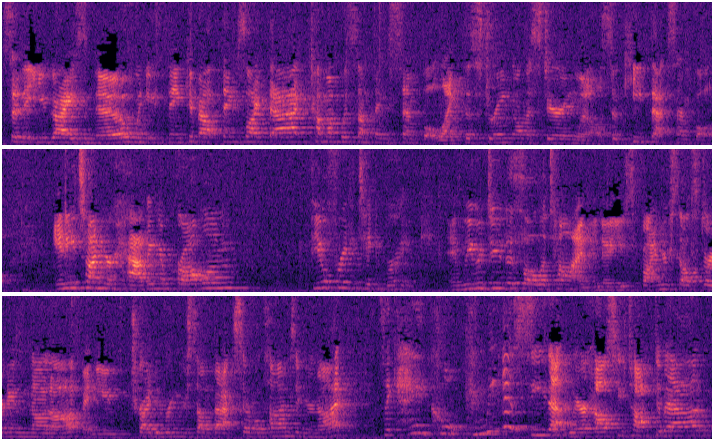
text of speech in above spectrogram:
so that you guys know when you think about things like that, come up with something simple, like the string on the steering wheel. So keep that simple. Anytime you're having a problem, feel free to take a break. And we would do this all the time. You know, you find yourself starting to nod off and you've tried to bring yourself back several times and you're not. It's like, hey, cool, can we go see that warehouse you talked about?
